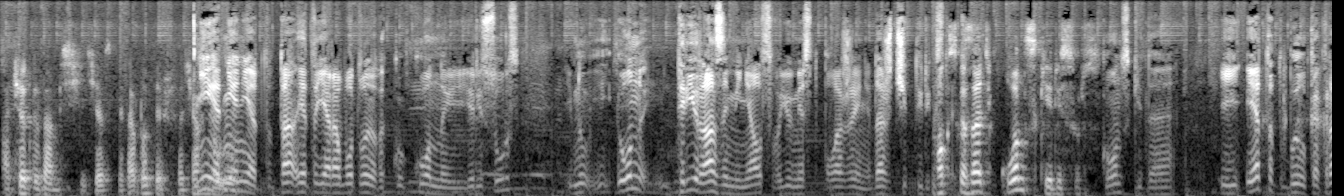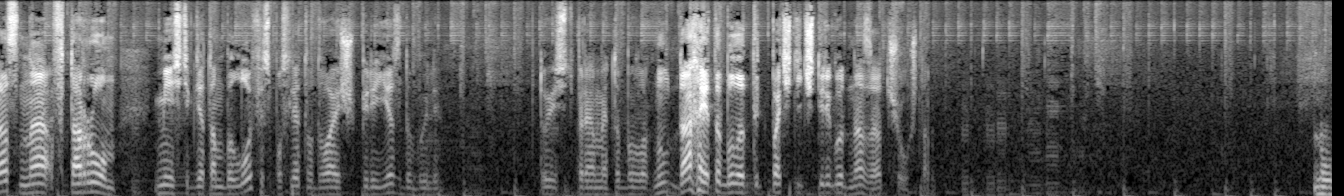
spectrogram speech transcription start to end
А что ты там сейчас не работаешь? Зачем Нет, нет, нет, та- это я работал, это ко- конный ресурс. И, Ну, и он три раза менял свое местоположение, даже четыре, Мог сказать конский ресурс. Конский, да. И этот был как раз на втором месте, где там был офис. После этого два еще переезда были. То есть, прям это было... Ну да, это было почти 4 года назад, что уж там. Ну,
